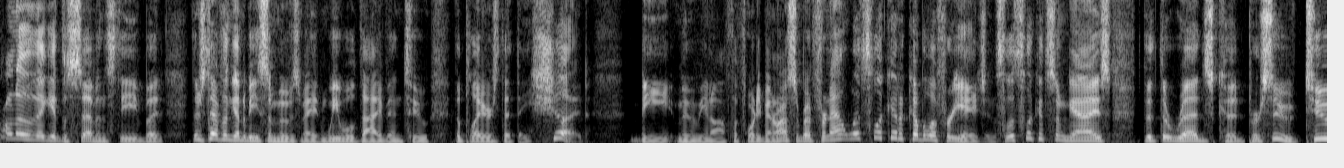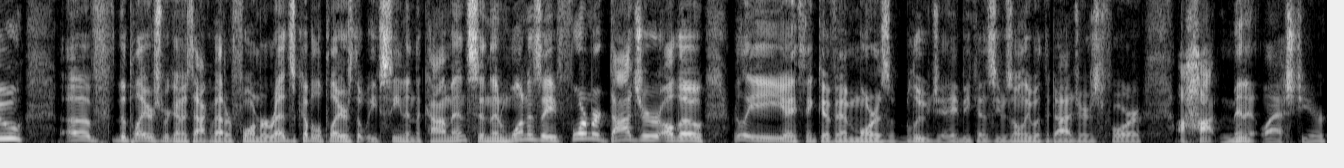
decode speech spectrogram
don't know that they get to seven, Steve, but there's definitely going to be some moves made, and we will dive into the players that they should be moving off the 40 man roster. But for now, let's look at a couple of free agents. Let's look at some guys that the Reds could pursue. Two of the players we're going to talk about are former Reds, a couple of players that we've seen in the comments. And then one is a former Dodger, although really I think of him more as a Blue Jay because he was only with the Dodgers for a hot minute last year.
